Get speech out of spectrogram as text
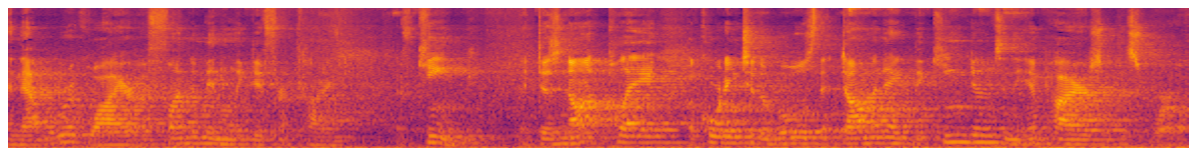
and that will require a fundamentally different kind of king. that does not play according to the rules that dominate the kingdoms and the empires of this world.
